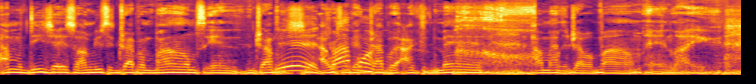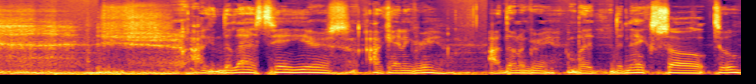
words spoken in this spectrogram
I'm a DJ, so I'm used to dropping bombs and dropping Yeah, shit. I wish I drop could one. drop a I, man. I'm gonna have to drop a bomb and like I, the last ten years, I can't agree. I don't agree. But the next So two,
